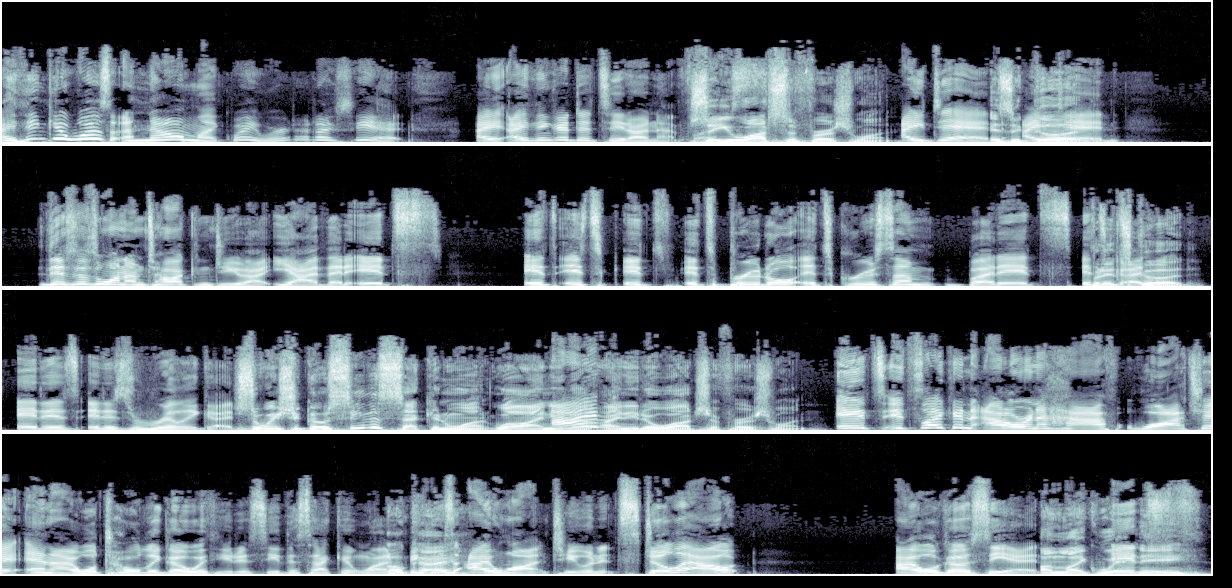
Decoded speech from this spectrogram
I think it was. And now I'm like, wait, where did I see it? I, I think I did see it on Netflix. so you watched the first one? I did. Is it I good? did. This is what I'm talking to you about. Yeah, that it's it's it's it's it's brutal. It's gruesome, but it's it's But it's good. It is it is really good. So we should go see the second one. Well, I need to, I'm- I need to watch the first one. it's it's like an hour and a half. Watch it, and I will totally go with you to see the second one Okay. because I want to, and it's still out. I will go see it. Unlike Whitney. It's-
